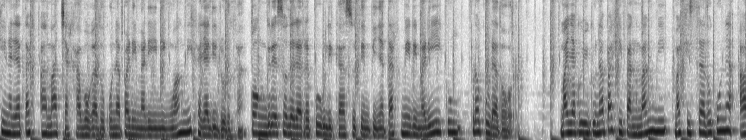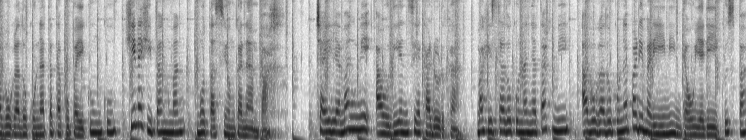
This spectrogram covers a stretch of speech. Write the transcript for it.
hinallataj amachaj abogado kuna parimariningwanmi hallarirurja. Congreso de la República sutimpiñataj mirimarikun procurador. Mañakuykunapa hipanmanmi magistrado kuna abogado kunata tapupaykunku hina hipanman votación kanampaj. Chayllamanmi audiencia karurja. Magistrado kunañataqmi abogado kunaparimariyninta uyariykuspa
